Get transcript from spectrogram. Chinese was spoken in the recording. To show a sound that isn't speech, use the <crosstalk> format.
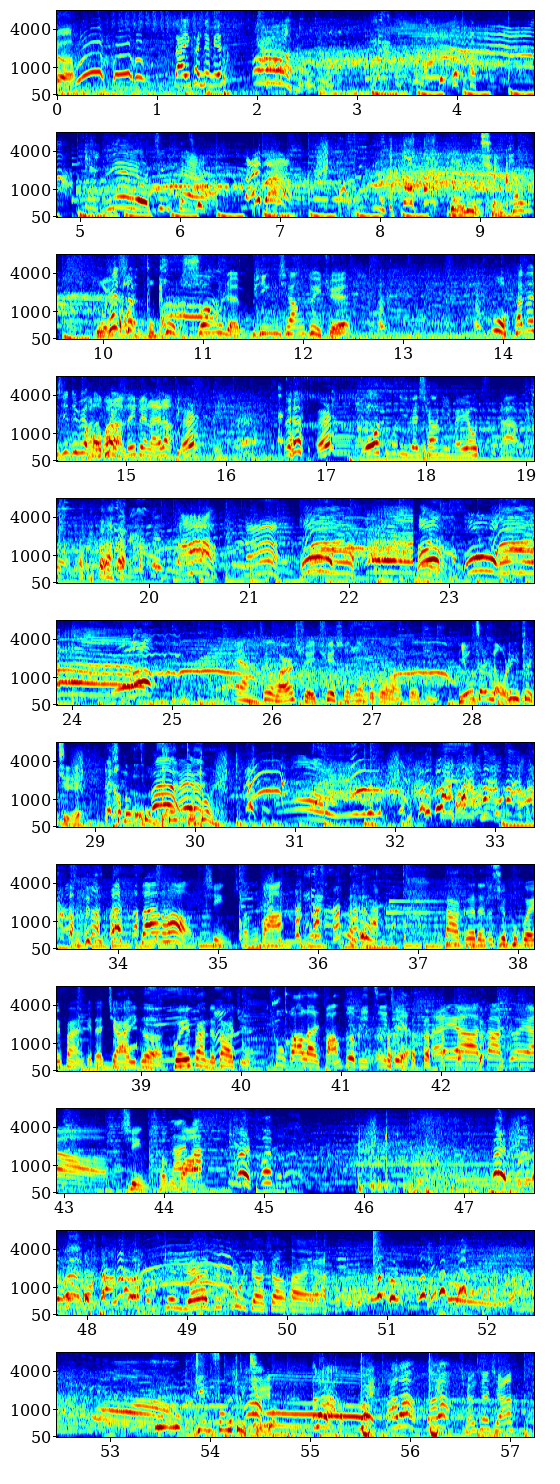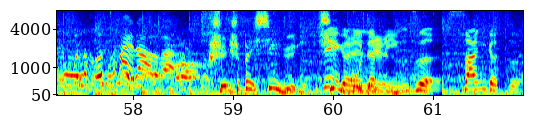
<laughs> 大姨看这边，啊 <laughs> 你也有今天啊！来吧，火力全开，唯快不破。双人拼枪对决。哇，谭丹心这边好快了，那边来了。哎哎哎我赌你的枪里没有子弹。打！<laughs> 呀，这个玩水确实弄不过王鹤棣。牛仔脑力对决，他们互扑不断。<laughs> 三号，请惩罚。<laughs> 大哥的姿势不规范，给他加一个规范的道具。触发了防作弊机制。<laughs> 哎呀，大哥呀，请惩罚来吧。。这原来是互相伤害呀、巅峰对决，强强强！我们的合同太大了吧？谁是被幸运这眷顾的人？个人的名字三个字，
